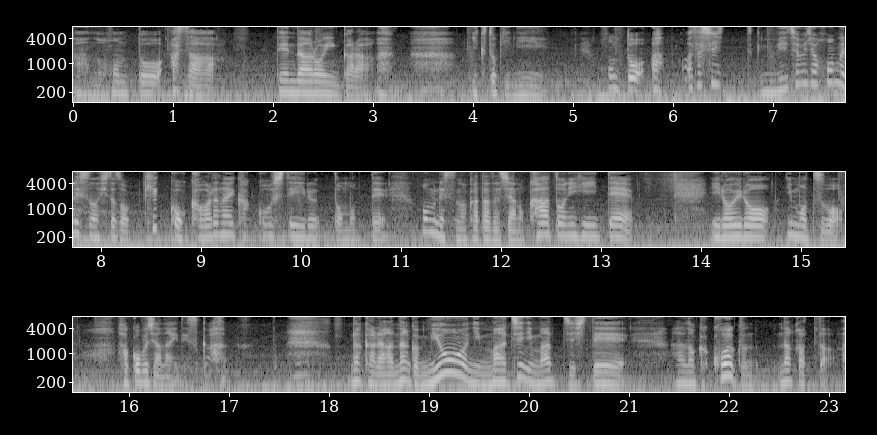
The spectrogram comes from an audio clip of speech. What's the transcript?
あの本当朝テンダーロインから 行く時に本当あ私めちゃめちゃホームレスの人と結構変わらない格好をしていると思ってホームレスの方たちあのカートに引いていろいろ荷物を運ぶじゃないですか。だからなんか妙に街にマッチしてあなんか怖くなかった。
